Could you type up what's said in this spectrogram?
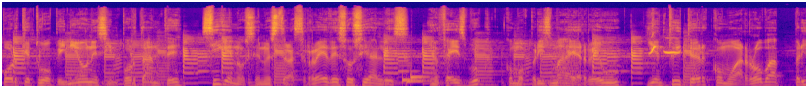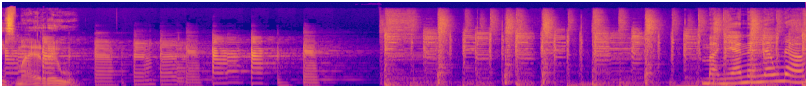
Porque tu opinión es importante, síguenos en nuestras redes sociales, en Facebook como Prisma RU y en Twitter como arroba PrismaRU. Mañana en la UNAM,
